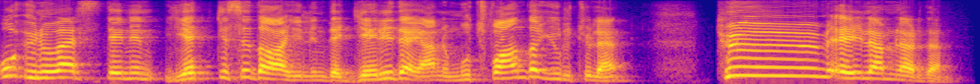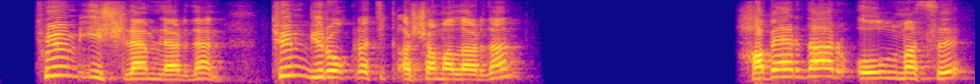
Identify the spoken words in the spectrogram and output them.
o üniversitenin yetkisi dahilinde geride yani mutfağında yürütülen tüm eylemlerden, tüm işlemlerden, tüm bürokratik aşamalardan haberdar olması,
